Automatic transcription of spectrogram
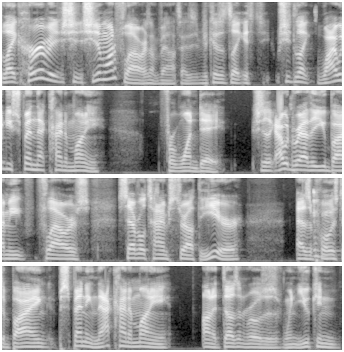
like her she, she didn't want flowers on valentine's Day because it's like it's she's like why would you spend that kind of money for one day she's like i would rather you buy me flowers several times throughout the year as mm-hmm. opposed mm-hmm. to buying spending that kind of money on a dozen roses when you can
